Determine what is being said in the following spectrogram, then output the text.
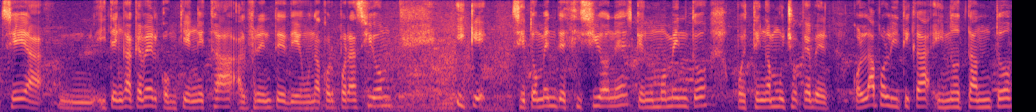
sea mm, y tenga que ver con quién está al frente de una corporación y que se tomen decisiones que en un momento pues tengan mucho que ver con la política y no tanto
